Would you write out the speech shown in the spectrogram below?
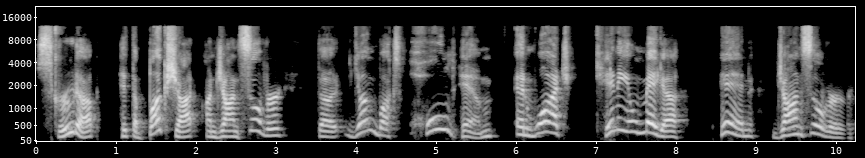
screwed up, hit the buckshot on John Silver. The Young Bucks hold him and watch Kenny Omega pin John Silver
